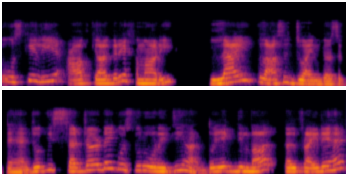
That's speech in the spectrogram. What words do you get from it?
तो उसके लिए आप क्या करें? हमारी लाइव क्लासेस ज्वाइन कर सकते हैं, जो कि सैटरडे को शुरू हो रही जी हाँ तो एक दिन बाद, कल फ्राइडे है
